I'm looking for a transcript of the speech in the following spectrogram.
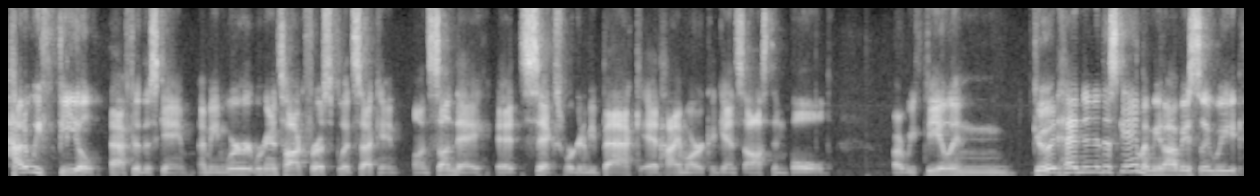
How do we feel after this game? I mean, we're we're going to talk for a split second on Sunday at six. We're going to be back at Highmark against Austin Bold. Are we feeling good heading into this game? I mean, obviously we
